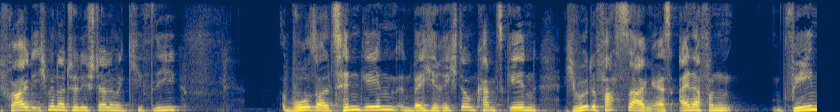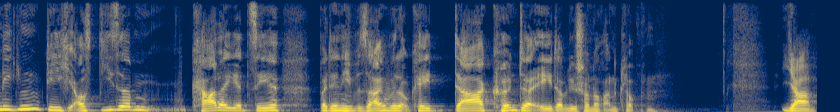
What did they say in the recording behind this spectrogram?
Die Frage, die ich mir natürlich stelle mit Keith Lee, wo soll es hingehen? In welche Richtung kann es gehen? Ich würde fast sagen, er ist einer von wenigen, die ich aus diesem Kader jetzt sehe, bei denen ich sagen würde, okay, da könnte AEW schon noch anklopfen. Ja,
